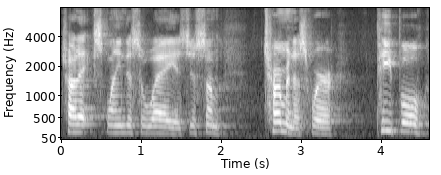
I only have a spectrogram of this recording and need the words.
try to explain this away as just some terminus where people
